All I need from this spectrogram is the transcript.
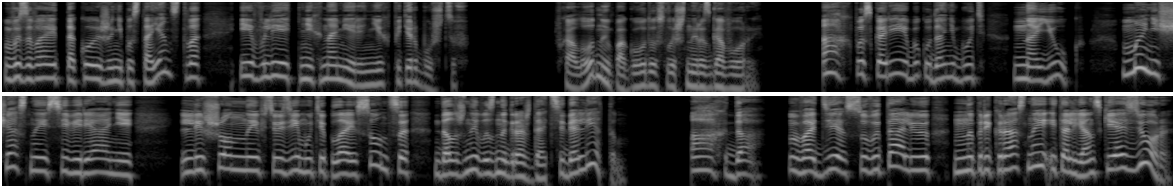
вызывает такое же непостоянство и в летних намерениях петербуржцев. В холодную погоду слышны разговоры. «Ах, поскорее бы куда-нибудь на юг! Мы, несчастные северяне, лишенные всю зиму тепла и солнца, должны вознаграждать себя летом. Ах, да, в Одессу, в Италию, на прекрасные итальянские озера.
